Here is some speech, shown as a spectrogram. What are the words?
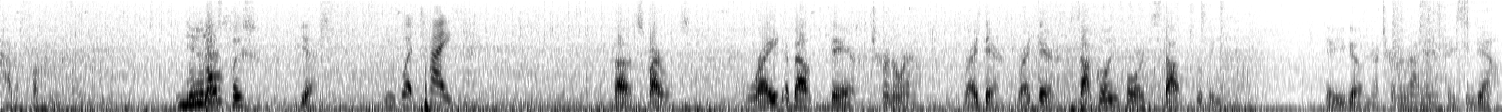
How to fucking cook. The Noodles? best place. Yes. What type? uh, spirals. Right about there. Turn around. Right there. Right there. Stop going forward. Stop moving. There you go. Now turn around. Now you're facing down.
